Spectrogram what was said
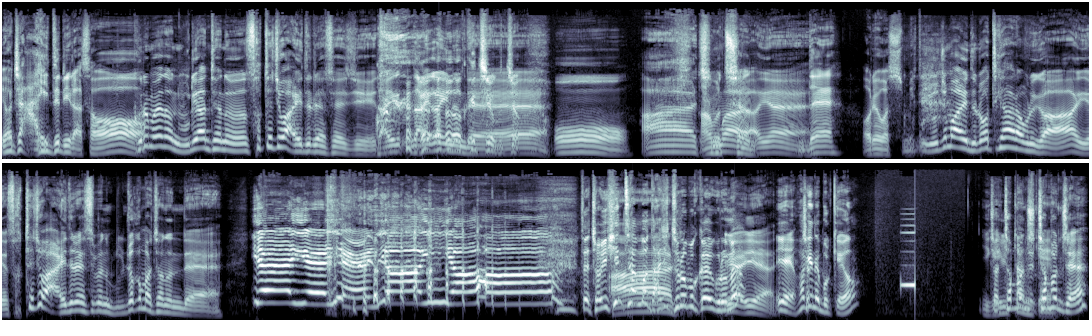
여자 아이들이라서 그러면은 우리한테는 서태지와 아이들을 했어야지. 나이, 나이가 있는데. 그쵸 그쵸. 오 아, 정말 아무튼 예. 네 어려웠습니다. 요즘 아이들 어떻게 알아 우리가 예, 서태지와 아이들 했으면 무조건 맞췄는데 예예예야야 자 저희 힌트 아, 한번 다시 들어볼까요 그러면? 예, 예. 확인해 볼게요. 첫 번째 1단계. 첫 번째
